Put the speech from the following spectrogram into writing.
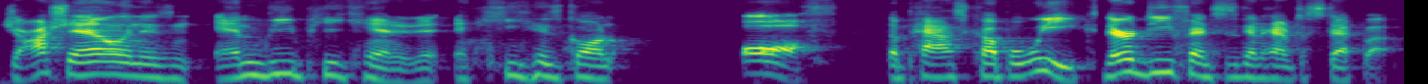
Josh Allen is an MVP candidate, and he has gone off the past couple weeks. Their defense is going to have to step up.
